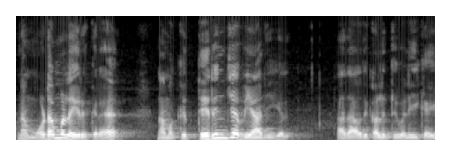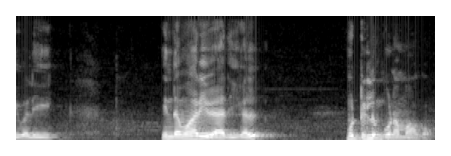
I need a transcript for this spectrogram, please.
நம்ம உடம்புல இருக்கிற நமக்கு தெரிஞ்ச வியாதிகள் அதாவது கழுத்து வலி கை வலி இந்த மாதிரி வியாதிகள் முற்றிலும் குணமாகும்.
